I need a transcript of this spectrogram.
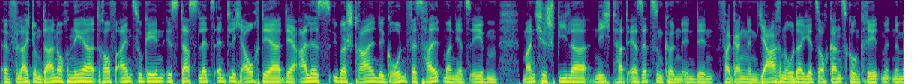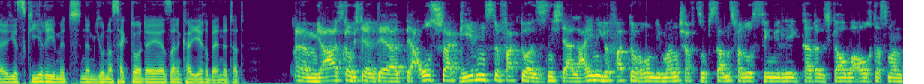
Äh, vielleicht um da noch näher drauf einzugehen, ist das letztendlich auch der, der alles überstrahlende Grund, weshalb man jetzt eben manche Spieler nicht hat ersetzen können in den vergangenen Jahren oder jetzt auch ganz konkret mit einem Elias Kiri, mit einem Jonas Hector, der ja seine Karriere beendet hat? Ähm, ja, ist, glaube ich, der, der, der ausschlaggebendste Faktor. Es ist nicht der alleinige Faktor, warum die Mannschaft Substanzverlust hingelegt hat. Also ich glaube auch, dass man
